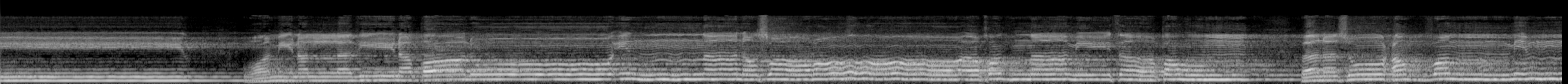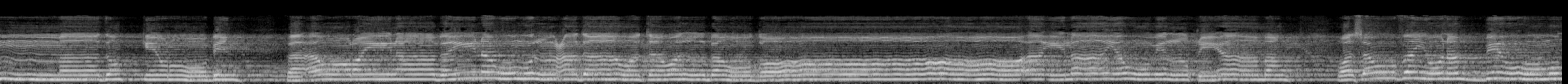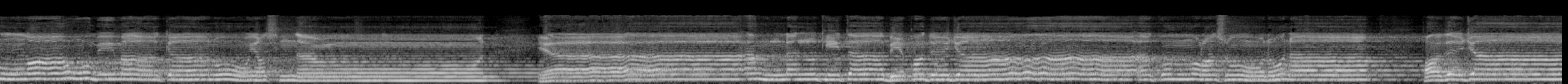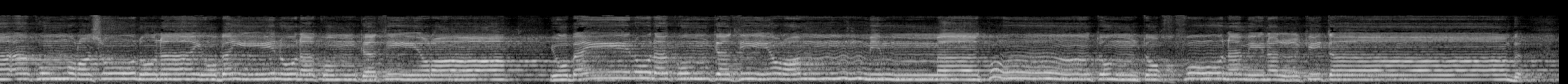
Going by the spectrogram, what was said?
ومن الذين قالوا إنا نصارى أخذنا ميثاقهم فنسوا حظا مما ذكروا به فأورينا بينهم العداوة والبغضاء إلى يوم القيامة وسوف ينبئهم الله يصنعون. يا أهل الكتاب قد جاءكم رسولنا قد جاءكم رسولنا يبين لكم كثيرا يبين لكم كثيرا مما كنتم تخفون من الكتاب.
